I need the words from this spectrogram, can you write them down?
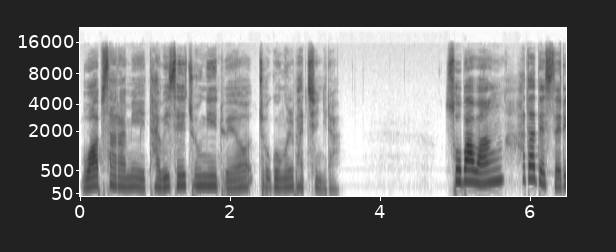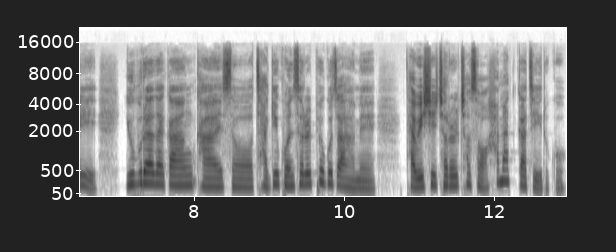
모압 사람이 다윗의 종이 되어 조공을 바치니라. 소바 왕 하다데셀이 유브라데강 가에서 자기 권세를 펴고자 하매 다윗이 저를 쳐서 하맛까지 이르고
